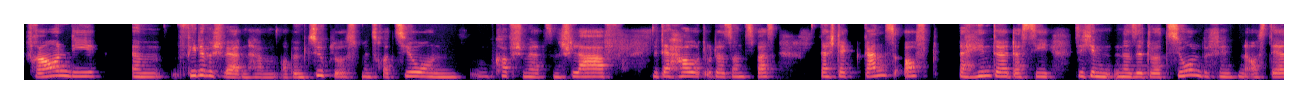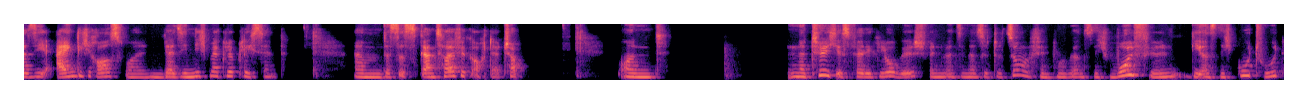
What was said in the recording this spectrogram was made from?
Frauen, die ähm, viele Beschwerden haben, ob im Zyklus, Menstruation, Kopfschmerzen, Schlaf, mit der Haut oder sonst was, da steckt ganz oft dahinter, dass sie sich in einer Situation befinden, aus der sie eigentlich raus wollen, in der sie nicht mehr glücklich sind. Ähm, das ist ganz häufig auch der Job. Und natürlich ist völlig logisch, wenn wir uns in einer Situation befinden, wo wir uns nicht wohlfühlen, die uns nicht gut tut,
